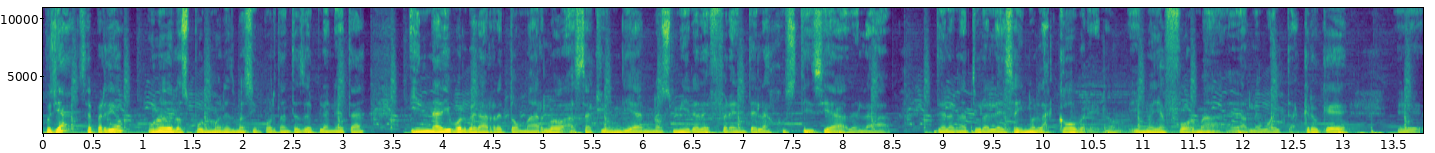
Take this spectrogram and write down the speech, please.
pues ya, se perdió uno de los pulmones más importantes del planeta y nadie volverá a retomarlo hasta que un día nos mire de frente la justicia de la, de la naturaleza y nos la cobre, ¿no? Y no haya forma de darle vuelta. Creo que eh,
